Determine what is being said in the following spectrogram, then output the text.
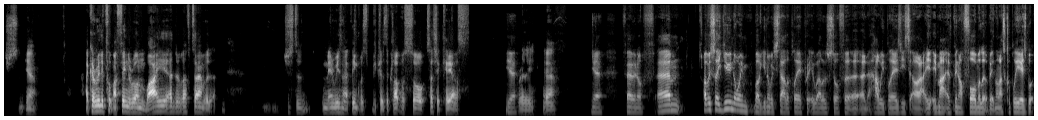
just, yeah, I can really put my finger on why he had a rough time, but just the main reason I think was because the club was so such a chaos. Yeah, really. Yeah, yeah. Fair enough. Um, obviously, you know him well. You know his style of play pretty well and stuff, uh, and how he plays. He's all right. He might have been off form a little bit in the last couple of years, but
